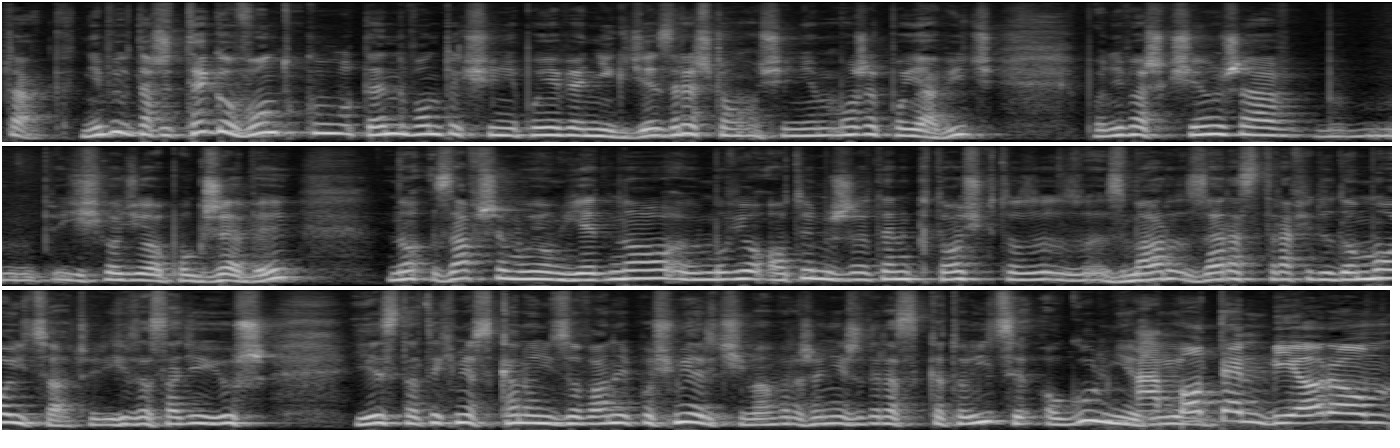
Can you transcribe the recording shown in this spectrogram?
Tak, nie, znaczy tego wątku, ten wątek się nie pojawia nigdzie, zresztą on się nie może pojawić, ponieważ księża, jeśli chodzi o pogrzeby, no zawsze mówią jedno, mówią o tym, że ten ktoś, kto zmarł, zaraz trafi do domu ojca, czyli w zasadzie już jest natychmiast kanonizowany po śmierci. Mam wrażenie, że teraz katolicy ogólnie A żyją... potem biorą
